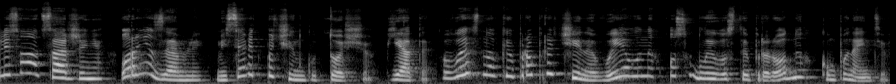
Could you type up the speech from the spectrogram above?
лісонасадження, орні землі, місця відпочинку тощо. П'яте висновки про причини виявлених особливостей природних компонентів.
